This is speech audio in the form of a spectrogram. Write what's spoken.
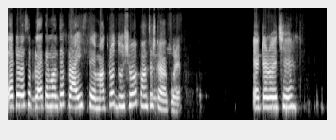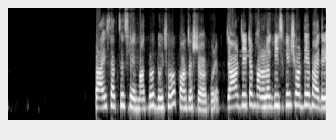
এটা রয়েছে ব্ল্যাক এর মধ্যে প্রাইস মাত্র দুশো পঞ্চাশ টাকা করে। একটা রয়েছে প্রাইস থাকছে সে মাত্র দুশো পঞ্চাশ টাকা করে। যার যেটা ভালো লাগবে স্ক্রিনশট দিয়ে ভাইদের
